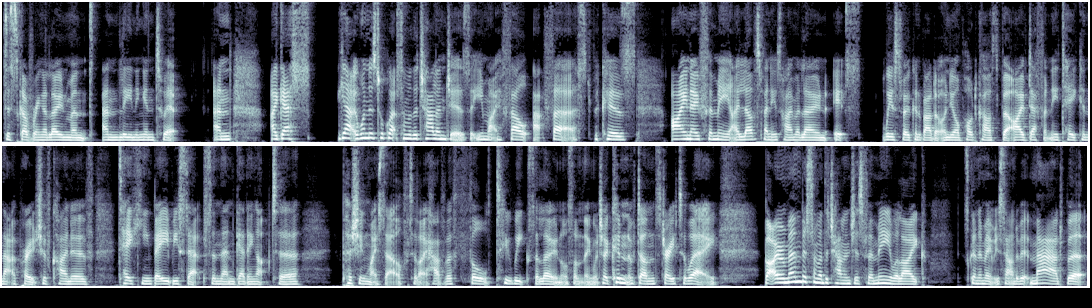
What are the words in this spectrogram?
discovering alonement and leaning into it. And i guess yeah i wanted to talk about some of the challenges that you might have felt at first because i know for me i love spending time alone. It's we've spoken about it on your podcast but i've definitely taken that approach of kind of taking baby steps and then getting up to pushing myself to like have a full two weeks alone or something, which I couldn't have done straight away. But I remember some of the challenges for me were like, it's going to make me sound a bit mad, but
